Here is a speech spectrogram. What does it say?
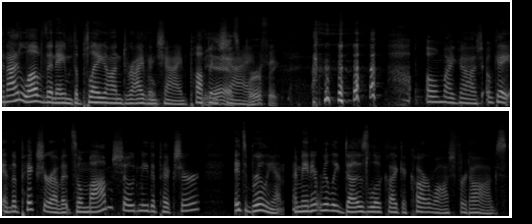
and I love the name, the play on Drive and Shine, Pup yeah, and it's Shine. perfect. Oh my gosh. Okay. And the picture of it. So mom showed me the picture. It's brilliant. I mean, it really does look like a car wash for dogs.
